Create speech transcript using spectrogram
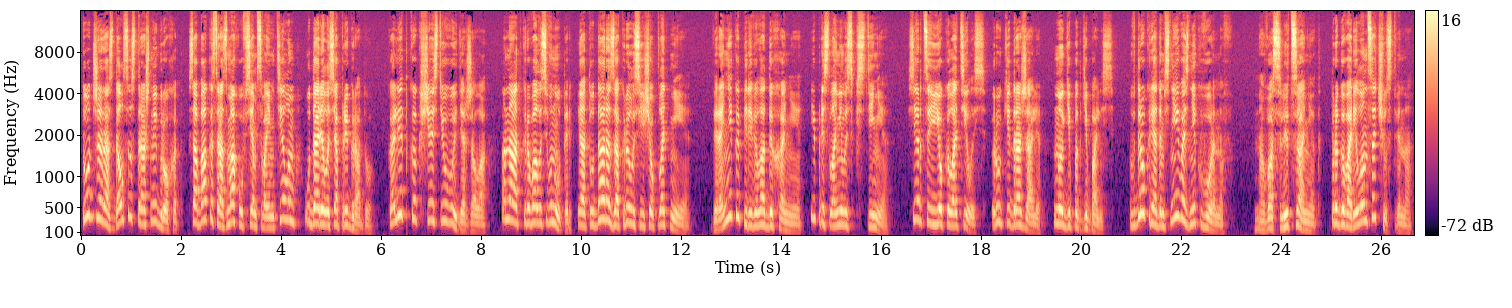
Тут же раздался страшный грохот. Собака с размаху всем своим телом ударилась о преграду. Калитка, к счастью, выдержала. Она открывалась внутрь и от удара закрылась еще плотнее. Вероника перевела дыхание и прислонилась к стене. Сердце ее колотилось, руки дрожали, ноги подгибались. Вдруг рядом с ней возник Воронов. «На вас лица нет», — проговорил он сочувственно.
